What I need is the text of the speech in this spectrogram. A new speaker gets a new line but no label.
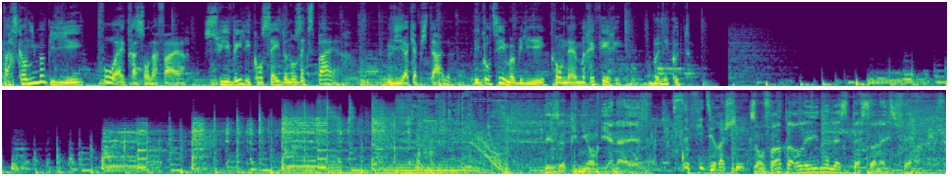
Parce qu'en immobilier, faut être à son affaire. Suivez les conseils de nos experts. Via Capital, les courtiers immobiliers qu'on aime référer. Bonne écoute.
Des opinions bien à elle.
Sophie Durocher.
Son franc-parler ne laisse personne indifférent.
